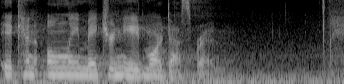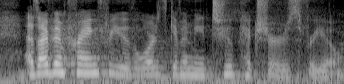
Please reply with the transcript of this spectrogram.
it can only make your need more desperate. As I've been praying for you, the Lord has given me two pictures for you.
